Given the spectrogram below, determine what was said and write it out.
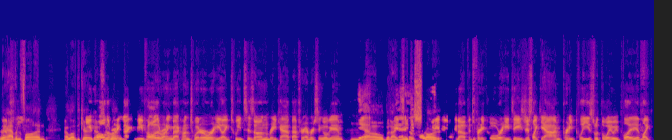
They're having fun. I love the carry. Do you follow the running back? Do you follow the running back on Twitter where he like tweets his own recap after every single game? Yeah. No, but I yeah, need to start. it up. It's pretty cool. Where he he's just like, yeah, I'm pretty pleased with the way we play, and like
